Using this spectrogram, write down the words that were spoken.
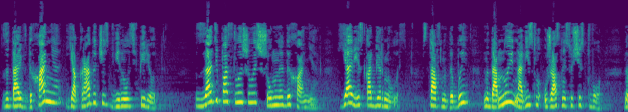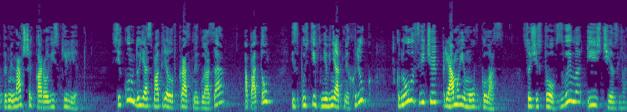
Затаив дыхание, я, крадучись, двинулась вперед. Сзади послышалось шумное дыхание. Я резко обернулась. Встав на дыбы, надо мной нависло ужасное существо, напоминавшее коровий скелет. Секунду я смотрела в красные глаза, а потом, испустив невнятный хрюк, ткнула свечой прямо ему в глаз. Существо взвыло и исчезло.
